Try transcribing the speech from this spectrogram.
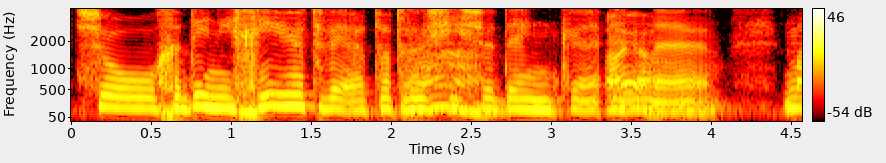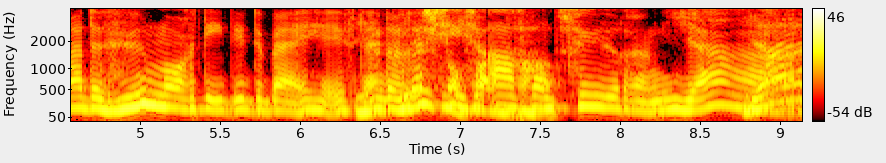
zo gedenigeerd werd, dat Russische denken. Ah, en, ja. eh, maar de humor die hij erbij heeft en de Russische avonturen. Ja, Ja?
